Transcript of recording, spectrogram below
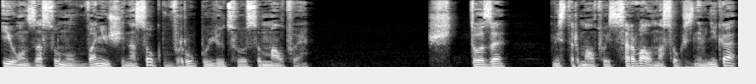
И он засунул вонючий носок в руку Люциуса Малфоя. «Что за...» Мистер Малфой сорвал носок с дневника,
